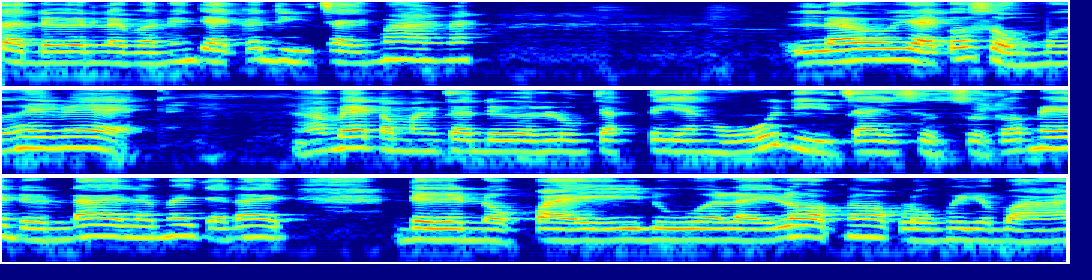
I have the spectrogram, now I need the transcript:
จะเดินอะไรแบบนี้ยายก็ดีใจมากนะแล้วยายก็ส่งมือให้แม่ แล้วแม่กำลังจะเดินลงจากเตียงโอ้ดีใจสุดๆว่าแม่เดินได้แล้วแม่จะได้เดินออกไปดูอะไรรอบนอกโรงพยาบาล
